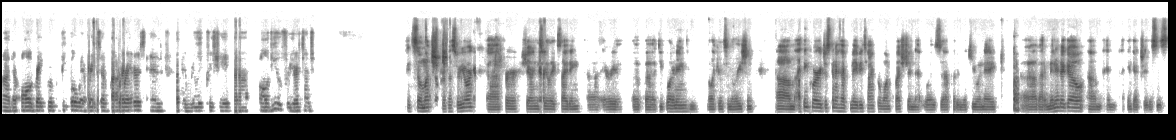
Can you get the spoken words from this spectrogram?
Uh, they're all a great group of people. We have a great set of collaborators, and I really appreciate uh, all of you for your attention. Thanks so much, Professor York, uh, for sharing this really exciting area of deep learning and molecular simulation. Um, I think we're just going to have maybe time for one question that was put in the Q&A uh, about a minute ago. Um, and I think actually this is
